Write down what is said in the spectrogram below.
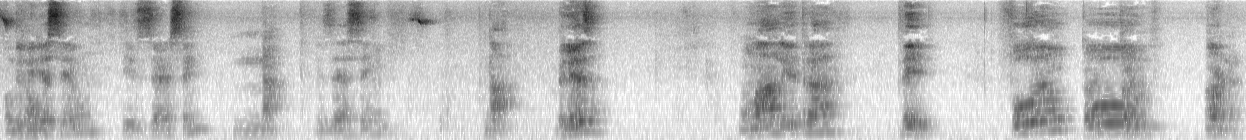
Então deveria ser um exercem na. exercem na. Beleza? Vamos lá, letra D. Foram Torna, por... torna. Ah. Torna.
